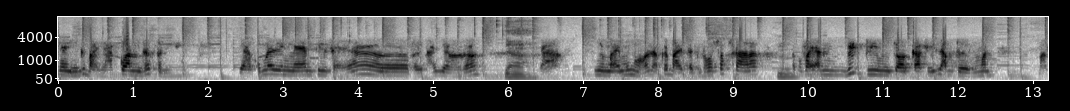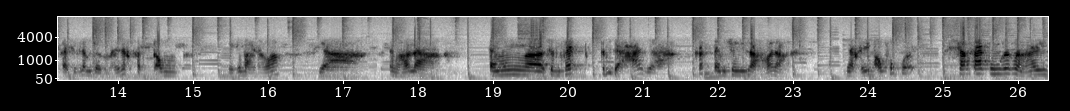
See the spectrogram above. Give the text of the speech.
nghe những cái bài nhạc của anh rất là nhiều và cũng đã nghe anh chia sẻ uh, từ nãy giờ đó dạ dạ nhưng mà em muốn hỏi là cái bài tình thôi xót xa đó ừ. có phải anh viết riêng cho ca sĩ Lam Trường không anh mà ca sĩ Lâm Tường lại rất thành công về cái bài đó và em hỏi là em muốn uh, xin phép tính giả và các MC là hỏi là nhạc sĩ Bảo Phúc ấy, sáng tác cũng rất là hay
